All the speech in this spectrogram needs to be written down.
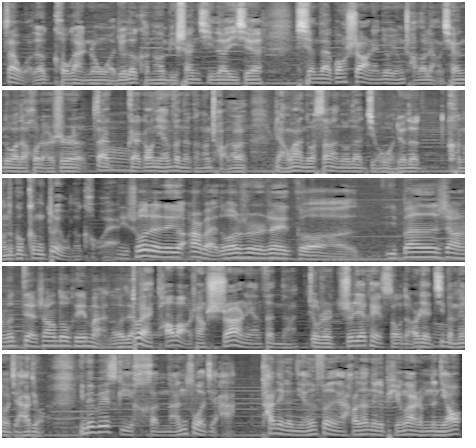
在我的口感中，我觉得可能比山崎的一些现在光十二年就已经炒到两千多的，或者是再改高年份的，可能炒到两万多、三万多的酒，我觉得可能都更更对我的口味。你说的这个二百多是这个一般像什么电商都可以买到的？对，淘宝上十二年份的，就是直接可以搜的，而且基本没有假酒，因为 whisky 很难作假，它那个年份呀、还有它那个瓶啊什么的，你要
